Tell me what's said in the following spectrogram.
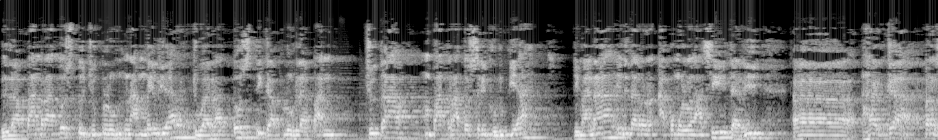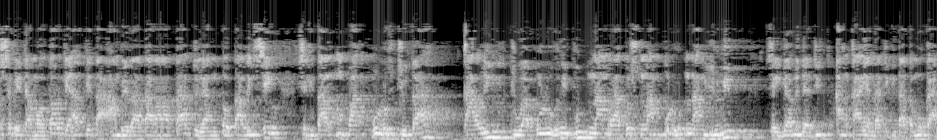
876 miliar 238 juta 400 ribu rupiah di mana ini terakumulasi dari uh, harga per sepeda motor ya kita ambil rata-rata dengan total leasing sekitar 40 juta kali 20.666 unit sehingga menjadi angka yang tadi kita temukan.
